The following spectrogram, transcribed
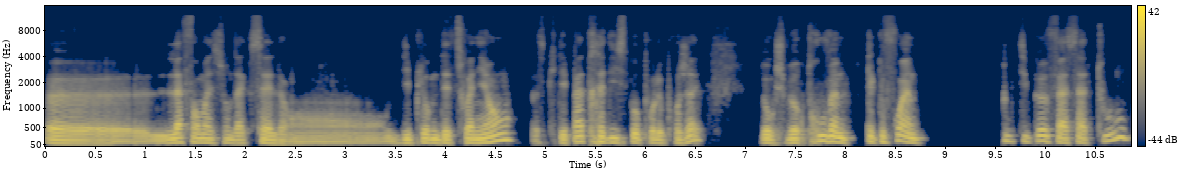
la formation d'Axel en diplôme d'aide-soignant, parce qu'il n'était pas très dispo pour le projet. Donc, je me retrouve quelquefois un tout petit peu face à tout.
